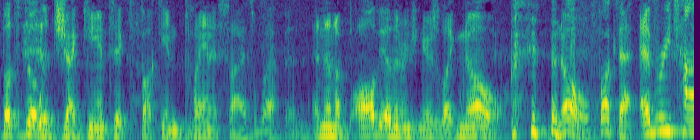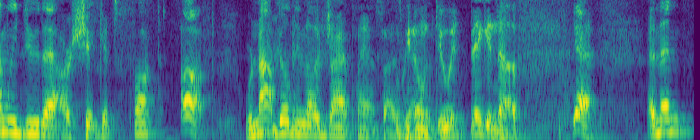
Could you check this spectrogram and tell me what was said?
Let's build a gigantic fucking planet-sized weapon, and then uh, all the other engineers are like, "No, no, fuck that! Every time we do that, our shit gets fucked up. We're not building another giant planet-sized. We weapon. don't do it big enough. Yeah, and then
